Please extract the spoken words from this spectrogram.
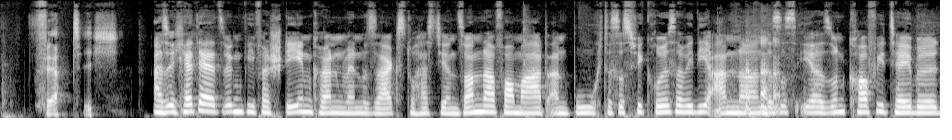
fertig. Also ich hätte ja jetzt irgendwie verstehen können, wenn du sagst, du hast hier ein Sonderformat an Buch, das ist viel größer wie die anderen, das ist eher so ein Coffee Table,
